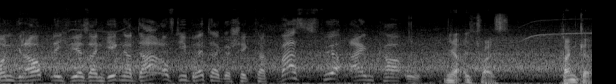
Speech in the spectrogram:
Unglaublich, wie er seinen Gegner da auf die Bretter geschickt hat. Was für ein K.O. Ja, ich weiß. Danke.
